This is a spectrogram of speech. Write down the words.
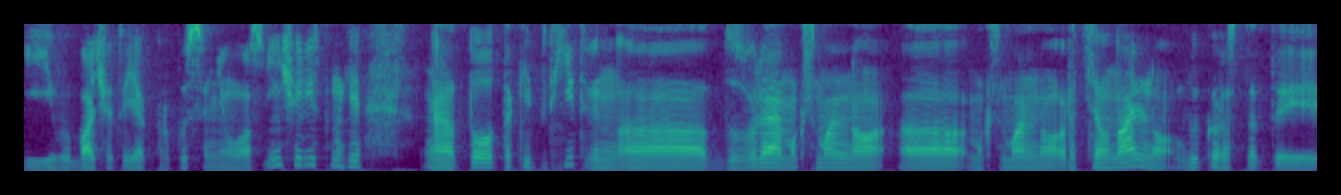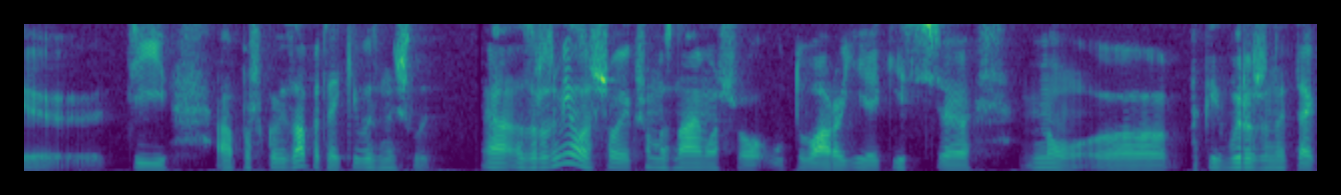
і ви бачите, як прописані у вас інші лістинги, е, то такий підхід він е, дозволяє максимально, е, максимально раціонально використати ті пошукові запити, які ви знайшли. Зрозуміло, що якщо ми знаємо, що у товару є якийсь е, ну, е, такий виражений тег,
